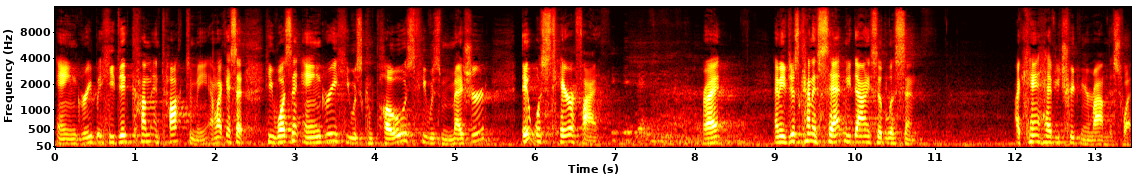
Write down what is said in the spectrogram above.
angry, but he did come and talk to me. And like I said, he wasn't angry, he was composed, he was measured. It was terrifying, right? And he just kind of sat me down. He said, Listen, I can't have you treating your mom this way.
